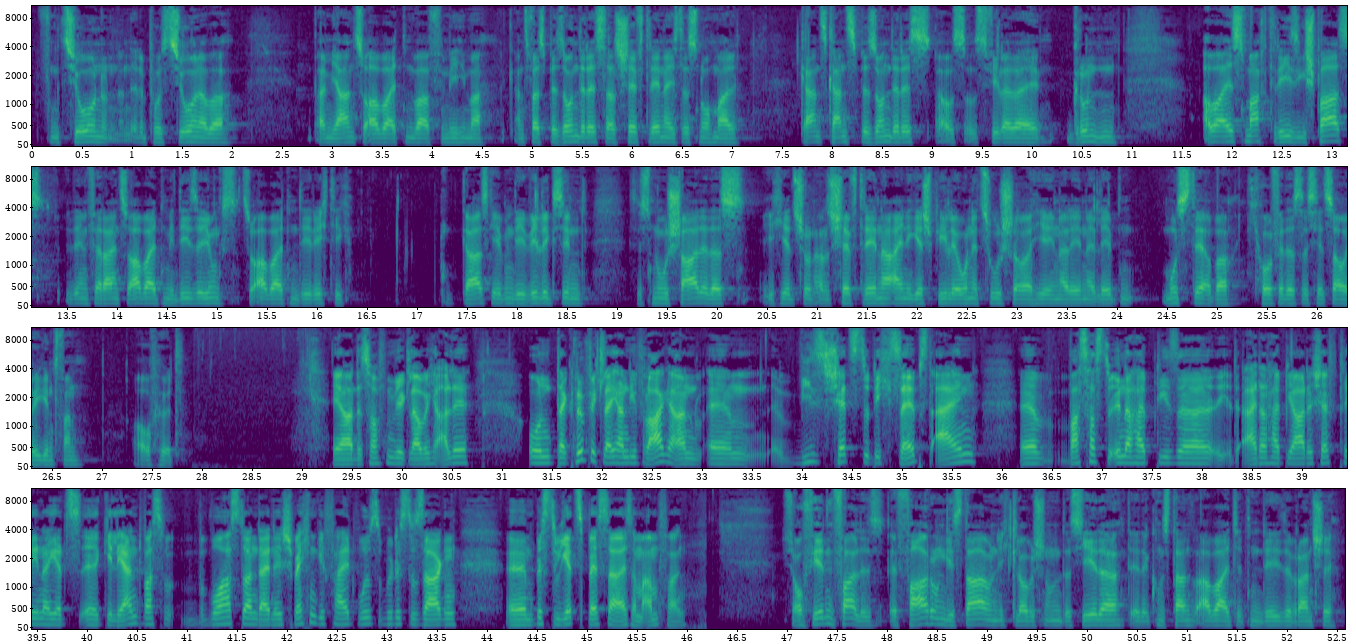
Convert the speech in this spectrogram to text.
Funktion und eine andere Position, aber beim Jan zu arbeiten war für mich immer ganz was Besonderes. Als Cheftrainer ist das nochmal ganz, ganz Besonderes aus, aus vielerlei Gründen. Aber es macht riesig Spaß, mit dem Verein zu arbeiten, mit diesen Jungs zu arbeiten, die richtig Gas geben, die willig sind. Es ist nur schade, dass ich jetzt schon als Cheftrainer einige Spiele ohne Zuschauer hier in der Arena erleben musste, aber ich hoffe, dass das jetzt auch irgendwann aufhört. Ja, das hoffen wir, glaube ich, alle. Und da knüpfe ich gleich an die Frage an, ähm, wie schätzt du dich selbst ein? Äh, was hast du innerhalb dieser eineinhalb Jahre Cheftrainer jetzt äh, gelernt? Was, wo hast du an deine Schwächen gefeilt? Wo würdest du sagen, äh, bist du jetzt besser als am Anfang? Auf jeden Fall. Erfahrung ist da und ich glaube schon, dass jeder, der, der konstant arbeitet in dieser Branche,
